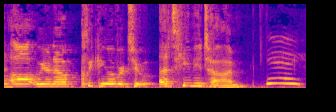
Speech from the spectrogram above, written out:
yeah. uh, we are now clicking over to a TV time. Yay.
